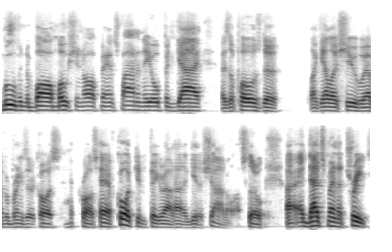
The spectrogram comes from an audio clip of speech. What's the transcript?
moving the ball, motion offense, finding the open guy, as opposed to like LSU, whoever brings it across across half court can figure out how to get a shot off. So uh, that's been a treat.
